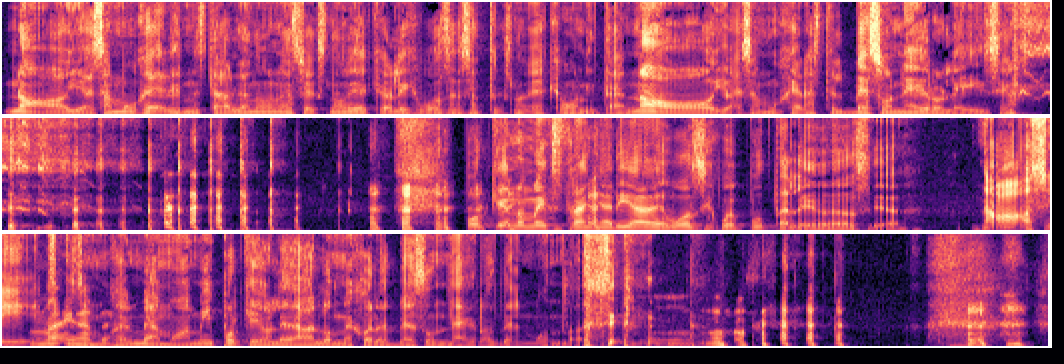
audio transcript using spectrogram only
No, yo a esa mujer me estaba hablando de una su exnovia que yo le dije, vos esa tu exnovia, qué bonita. No, yo a esa mujer hasta el beso negro le hice. ¿Por qué no me extrañaría de vos, hijo de puta? Le digo, o sea, no, sí, es que esa mujer me amó a mí porque yo le daba los mejores besos negros del mundo.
